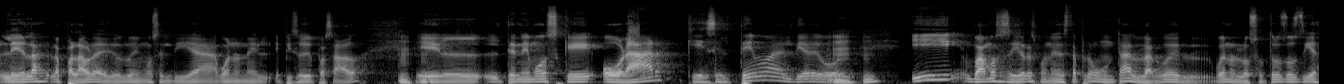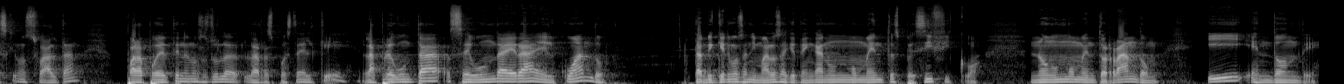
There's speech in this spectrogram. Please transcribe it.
leer la, palabra de Dios, lo vimos el día, bueno, en el episodio pasado. tenemos que orar, que es el tema del día de hoy. Y vamos a seguir respondiendo esta pregunta a lo largo del, bueno, los otros dos días que nos faltan para poder tener nosotros la, respuesta del qué. La pregunta segunda era el cuándo. También queremos animarlos a que tengan un momento específico, no un momento random. ¿Y en dónde?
